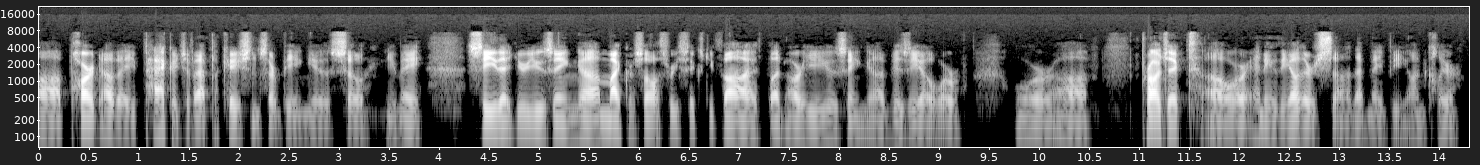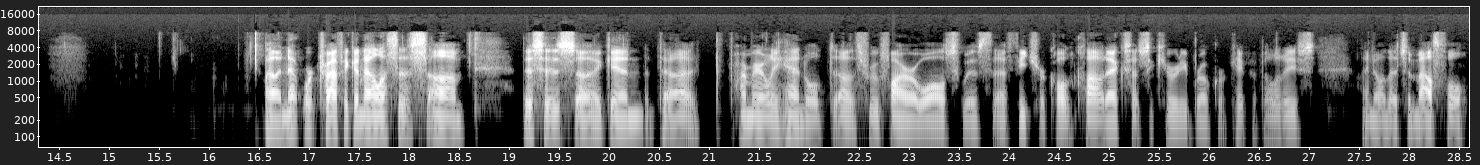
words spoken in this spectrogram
uh, part of a package of applications are being used. So you may see that you're using uh, Microsoft 365, but are you using uh, Visio or or uh, Project uh, or any of the others uh, that may be unclear. network traffic analysis. Um, this is again primarily handled through firewalls with a feature called Cloud Access Security Broker capabilities. I know that's a mouthful.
